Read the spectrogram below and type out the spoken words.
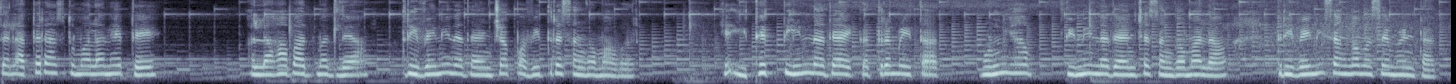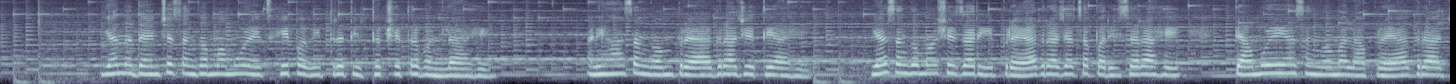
चला तर आज तुम्हाला नेते अलाहाबादमधल्या त्रिवेणी नद्यांच्या पवित्र संगमावर. या इथे तीन नद्या एकत्र मिळतात म्हणून ह्या तिन्ही नद्यांच्या संगमाला त्रिवेणी संगम असे म्हणतात. या नद्यांच्या संगमामुळेच हे पवित्र तीर्थक्षेत्र बनलं आहे आणि हा संगम प्रयागराज येथे आहे. या संगमाशेजारी प्रयागराजाचा परिसर आहे. त्यामुळे या संगमाला प्रयागराज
